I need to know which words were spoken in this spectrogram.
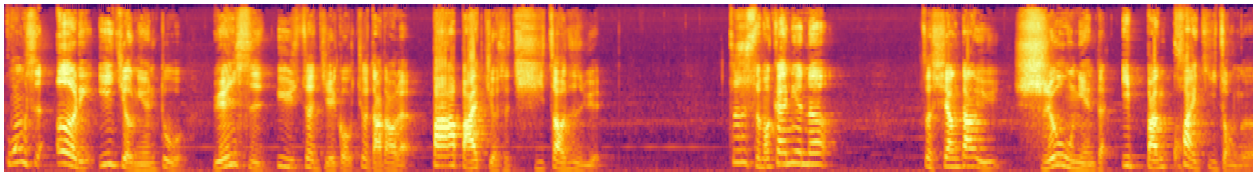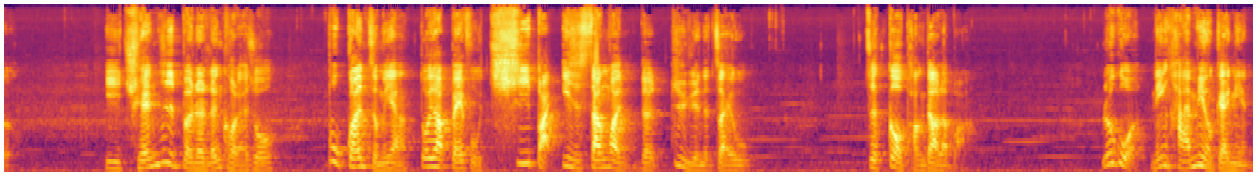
光是二零一九年度原始预算结构就达到了八百九十七兆日元，这是什么概念呢？这相当于十五年的一般会计总额。以全日本的人口来说，不管怎么样，都要背负七百一十三万的日元的债务，这够庞大了吧？如果您还没有概念，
